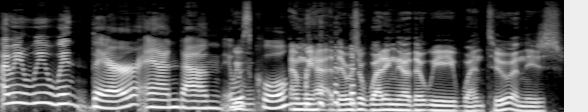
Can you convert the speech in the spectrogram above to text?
I mean, we went there and um, it We- was cool. and we had there was a wedding there that we went to, and these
